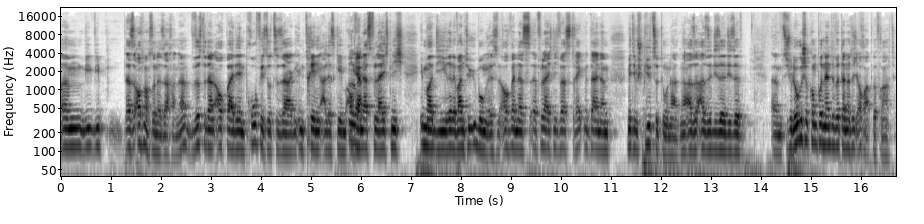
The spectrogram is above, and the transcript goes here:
ähm, wie, wie, das ist auch noch so eine Sache, ne? Wirst du dann auch bei den Profis sozusagen im Training alles geben, auch ja. wenn das vielleicht nicht immer die relevante Übung ist, auch wenn das äh, vielleicht nicht was direkt mit deinem, mit dem Spiel zu tun hat. Ne? Also, also diese, diese ähm, psychologische Komponente wird dann natürlich auch abgefragt.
